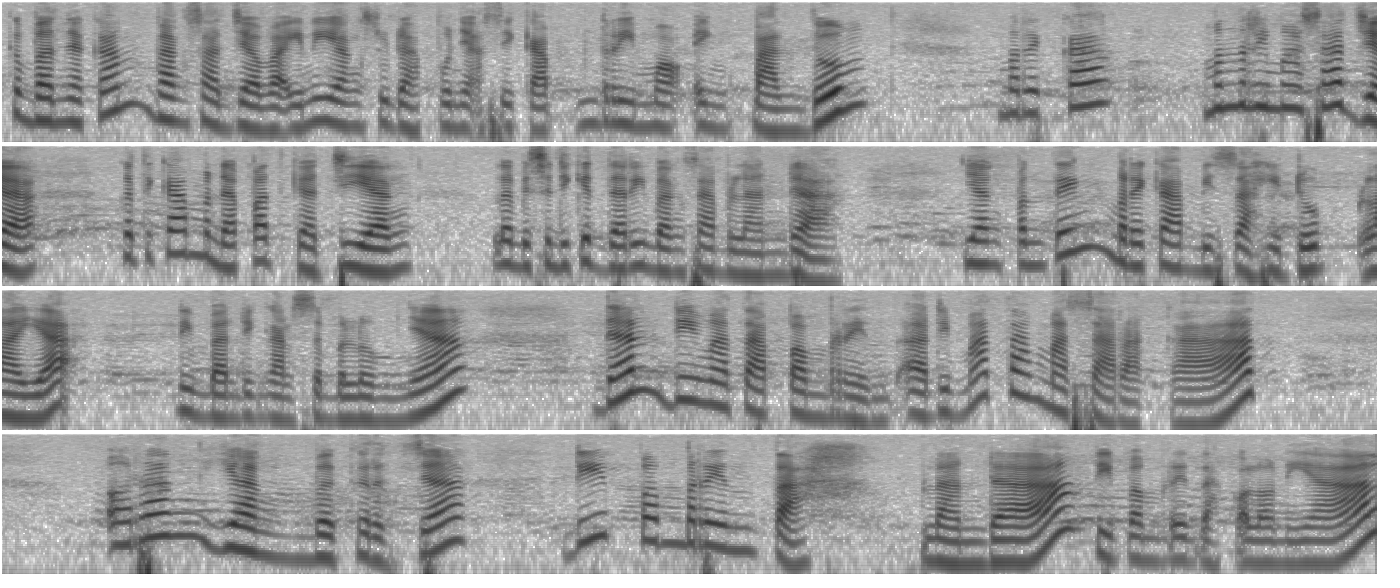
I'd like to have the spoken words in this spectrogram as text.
Kebanyakan bangsa Jawa ini yang sudah punya sikap nerimo ing pandum, mereka menerima saja ketika mendapat gaji yang lebih sedikit dari bangsa Belanda. Yang penting mereka bisa hidup layak dibandingkan sebelumnya dan di mata pemerintah, di mata masyarakat orang yang bekerja di pemerintah Belanda, di pemerintah kolonial,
